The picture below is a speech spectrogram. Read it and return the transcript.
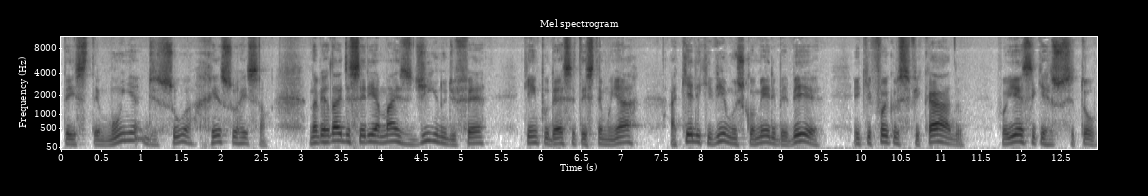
testemunha de sua ressurreição. Na verdade, seria mais digno de fé quem pudesse testemunhar aquele que vimos comer e beber e que foi crucificado, foi esse que ressuscitou.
